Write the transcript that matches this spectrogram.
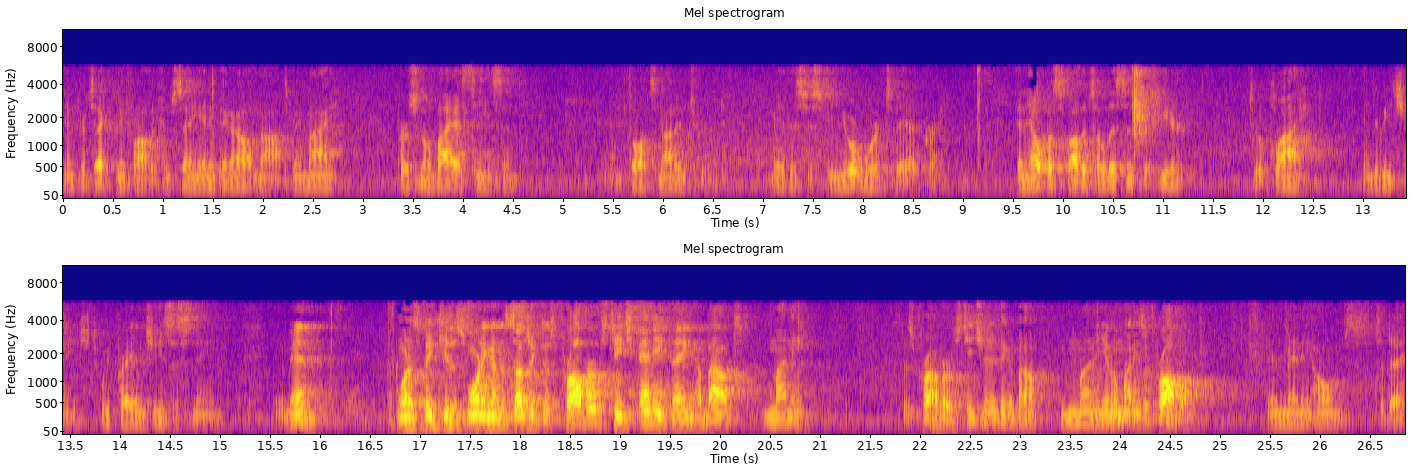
And protect me, Father, from saying anything I ought not. May my personal biases and, and thoughts not intrude. May this just be your word today, I pray. And help us, Father, to listen, to hear, to apply, and to be changed. We pray in Jesus' name. Amen. I want to speak to you this morning on the subject Does Proverbs teach anything about money? Does Proverbs teach anything about money? You know, money's a problem in many homes today.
